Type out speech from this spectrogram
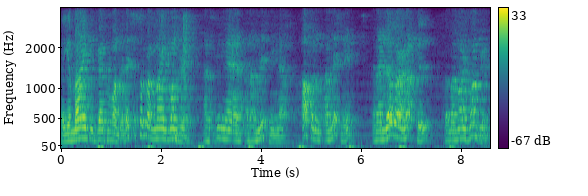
but your mind is going to wander. Let's just talk about mind wandering. I'm sitting there and, and I'm listening now. Often I'm listening, and I know where I'm up to, but my mind's wandering.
